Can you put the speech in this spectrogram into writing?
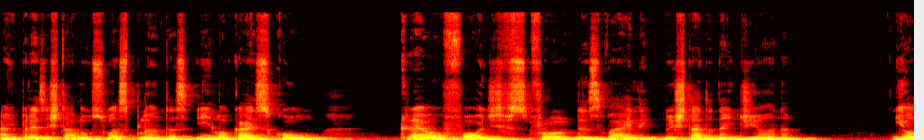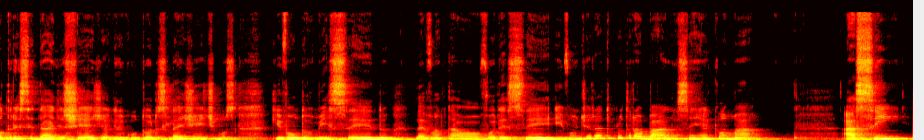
a empresa instalou suas plantas em locais como Crawfordsville, no estado da Indiana, e outras cidades cheias de agricultores legítimos que vão dormir cedo, levantar ao alvorecer e vão direto para o trabalho sem reclamar. Assim,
